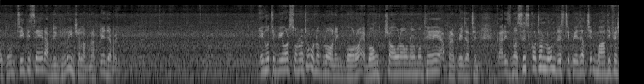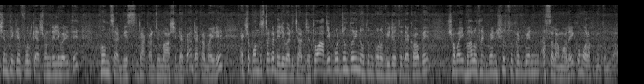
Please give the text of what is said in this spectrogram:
নতুন থ্রি পিসের আপডেটগুলো ইনশাল্লাহ আপনারা পেয়ে যাবেন। এই হচ্ছে বিওয়ার সোনাটা ওনাগুলো অনেক বড় এবং চওড়া ওনার মধ্যে আপনারা পেয়ে যাচ্ছেন। কারিজমা সুইস কটন লোন ড্রেসটি পেয়ে যাচ্ছেন মাহাদি ফ্যাশন থেকে ফুল ক্যাশ অন ডেলিভারিতে হোম সার্ভিস ঢাকার জন্য আশি টাকা, ঢাকার বাইরে একশো পঞ্চাশ টাকা ডেলিভারি চার্জে তো আজ পর্যন্তই, নতুন কোনো ভিডিওতে দেখা হবে। সবাই ভালো থাকবেন, সুস্থ থাকবেন। আসসালামু আলাইকুম রহমতুল্লাহ।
